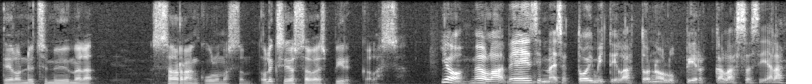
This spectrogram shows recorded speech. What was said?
teillä on nyt se myymälä Sarankulmassa. Oliko se jossain vaiheessa Pirkkalassa? Joo, me ollaan, me ensimmäiset toimitilat on ollut Pirkkalassa siellä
